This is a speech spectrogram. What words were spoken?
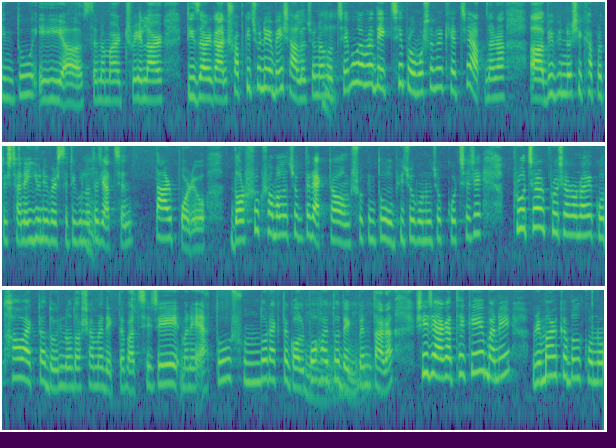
কিন্তু এই সিনেমার ট্রেলার টিজার গান সবকিছু নিয়ে বেশ আলোচনা হচ্ছে এবং আমরা দেখছি প্রমোশনের ক্ষেত্রে আপনারা বিভিন্ন শিক্ষা প্রতিষ্ঠানে ইউনিভার্সিটিগুলোতে যাচ্ছেন। তারপরেও দর্শক সমালোচকদের একটা অংশ কিন্তু অভিযোগ অনুযোগ করছে যে প্রচার প্রচারণায় কোথাও একটা দৈন্যদশা আমরা দেখতে পাচ্ছি যে মানে এত সুন্দর একটা গল্প হয়তো দেখবেন তারা। সেই জায়গা থেকে মানে রিমার্কেবল কোনো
